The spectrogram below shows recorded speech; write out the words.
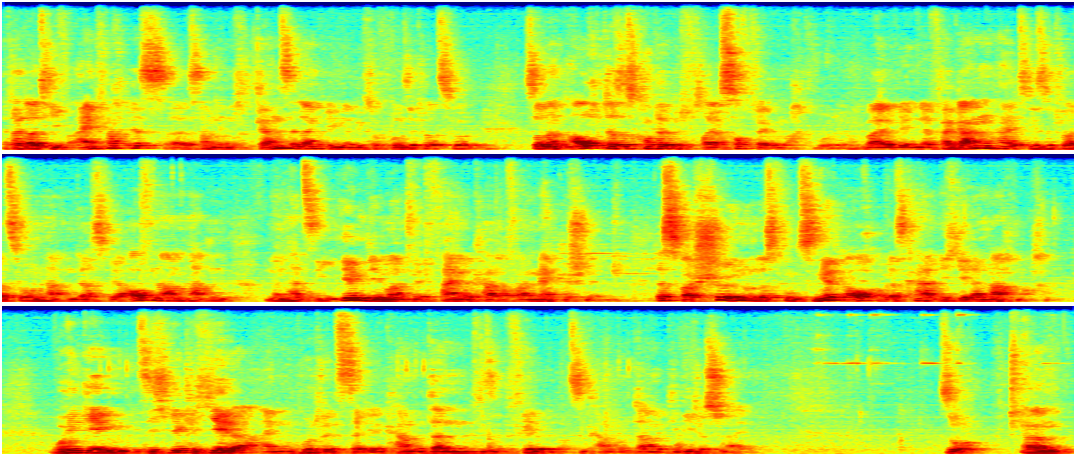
relativ einfach ist, äh, das haben wir nicht ganz erlangt wegen der Mikrofonsituation, sondern auch, dass es komplett mit freier Software gemacht wurde. Weil wir in der Vergangenheit die Situation hatten, dass wir Aufnahmen hatten und dann hat sie irgendjemand mit Final Cut auf einem Mac geschnitten. Das war schön und das funktioniert auch, aber das kann halt nicht jeder nachmachen wohingegen sich wirklich jeder einen Ubuntu installieren kann und dann diese Befehle benutzen kann und damit die Videos schneiden. So, ähm,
